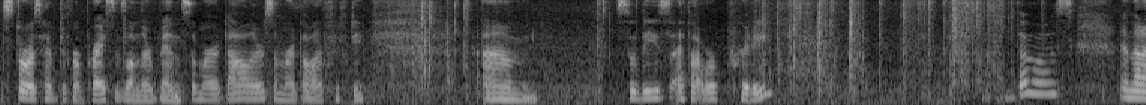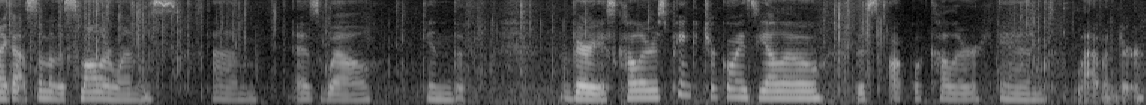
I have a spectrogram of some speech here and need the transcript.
stores have different prices on their bins. Some are a dollar, some are a dollar fifty. Um, so these I thought were pretty. Those, and then I got some of the smaller ones um, as well in the various colors: pink, turquoise, yellow, this aqua color, and lavender.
